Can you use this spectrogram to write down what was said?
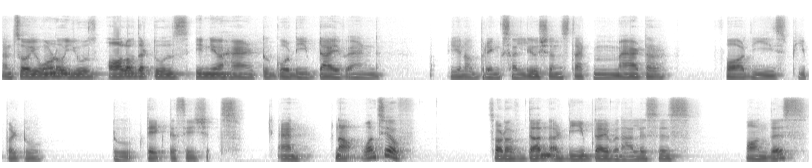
And so you want to use all of the tools in your hand to go deep dive and you know bring solutions that matter for these people to to take decisions. And now once you have sort of done a deep dive analysis on this,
